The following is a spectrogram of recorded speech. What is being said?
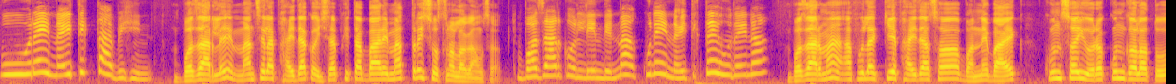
पुरै नैतिकताविहीन। बजारले मान्छेलाई फाइदाको हिसाब किताब बारे मात्रै सोच्न लगाउँछ। बजारको लेनदेनमा कुनै नैतिकतै हुँदैन। बजारमा आफूलाई के फाइदा छ भन्ने बाहेक कुन सही हो र कुन गलत हो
